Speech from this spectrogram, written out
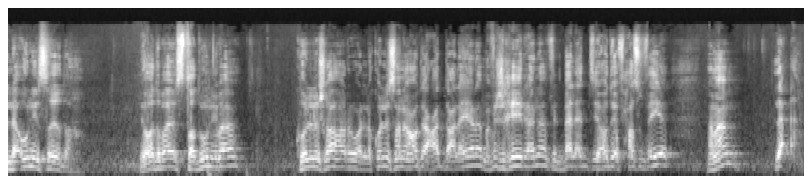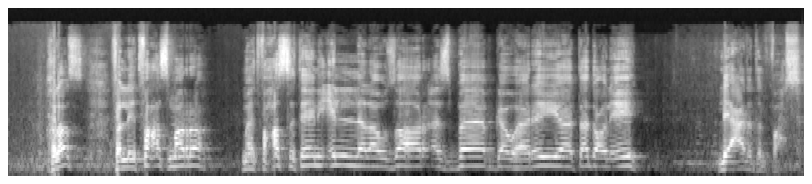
لقوني صيده يقعدوا بقى يصطادوني بقى. كل شهر ولا كل سنة يقعدوا يعدوا عليا أنا. مفيش غيري أنا في البلد يقعدوا يفحصوا فيا. تمام؟ لا. خلاص. فاللي يتفحص مرة ما يتفحصش تاني إلا لو ظهر أسباب جوهرية تدعو لإيه؟ لإعادة الفحص.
